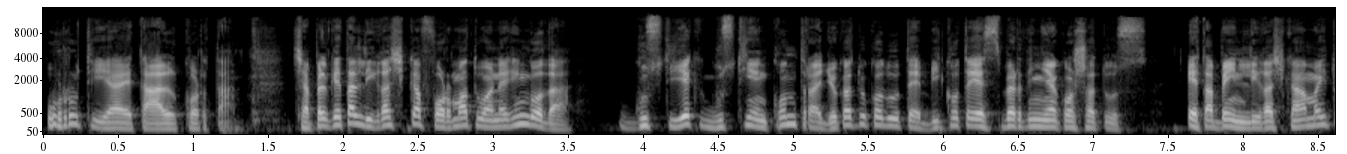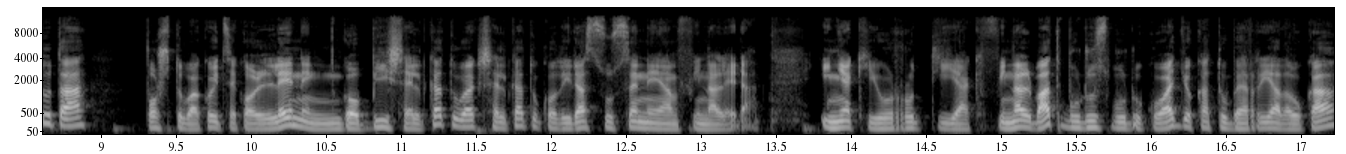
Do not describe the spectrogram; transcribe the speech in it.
Urrutia eta Alkorta. Txapelketa ligaxika formatuan egingo da, guztiek guztien kontra jokatuko dute bikote ezberdinak osatuz. Eta behin ligaska amaituta, postu bakoitzeko lehenengo bi selkatuak selkatuko dira zuzenean finalera. Iñaki urrutiak final bat buruzburukoa jokatu berria dauka,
